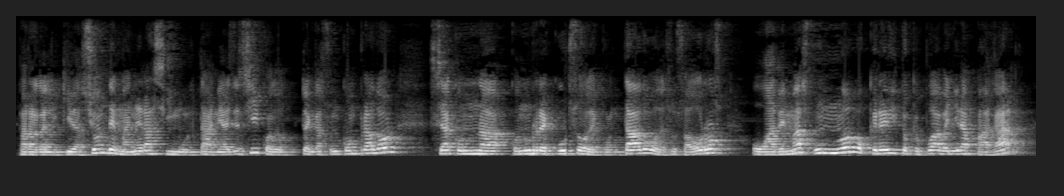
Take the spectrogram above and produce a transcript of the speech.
para la liquidación de manera simultánea. Es decir, cuando tengas un comprador, sea con, una, con un recurso de contado o de sus ahorros, o además un nuevo crédito que pueda venir a pagar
